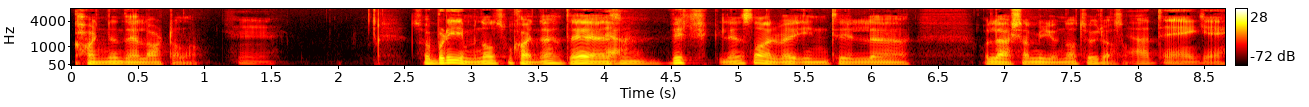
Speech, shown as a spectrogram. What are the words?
kan en del arter. da. Mm. Så bli med noen som kan det. Det er Ja. sånn, virkelig en snarvei inn til uh, å lære seg mye om natur. altså. Ja, det er gøy.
